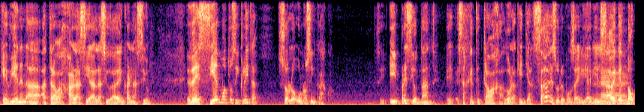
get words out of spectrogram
que vienen a, a trabajar hacia la ciudad de Encarnación. De 100 motociclistas, solo uno sin casco. ¿Sí? Impresionante. E, esa gente trabajadora que ya sabe su responsabilidad, que sabe que no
